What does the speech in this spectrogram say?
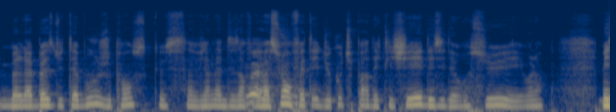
bah, la, base du tabou, je pense que ça vient de la désinformation, en fait, et du coup, tu pars des clichés, des idées reçues, et voilà. Mais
